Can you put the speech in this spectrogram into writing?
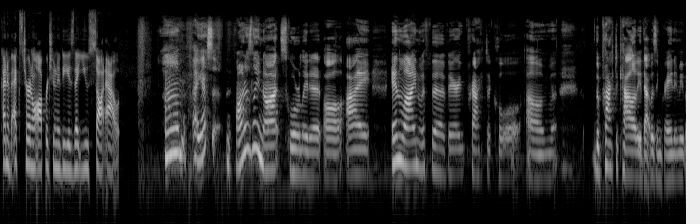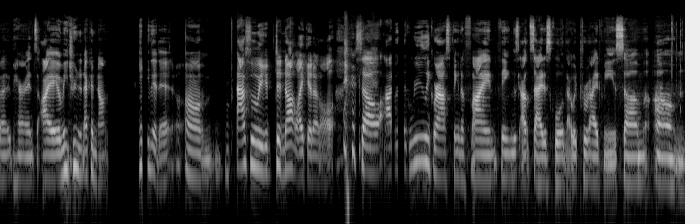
kind of external opportunities that you sought out? Um, I guess honestly not school related at all. I in line with the very practical um the practicality that was ingrained in me by my parents. I majored in economics hated it. Um, absolutely did not like it at all. so I was like really grasping to find things outside of school that would provide me some um,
